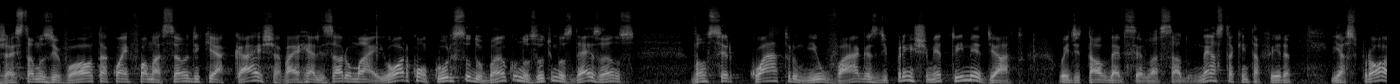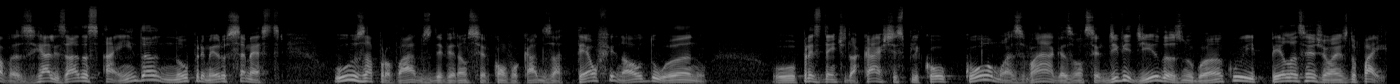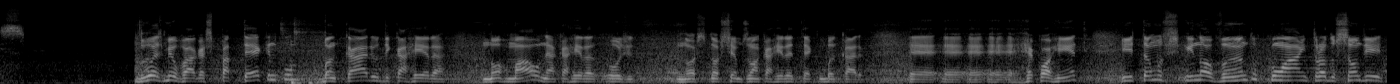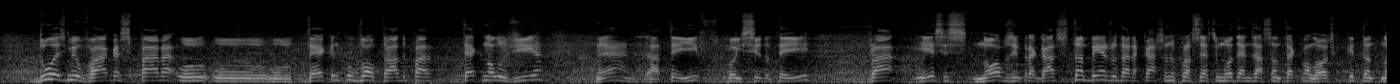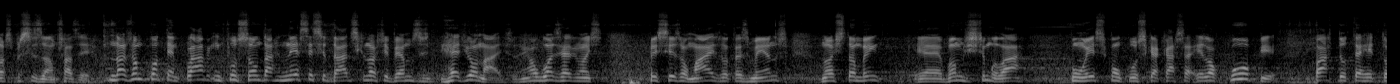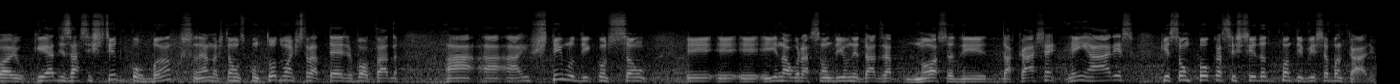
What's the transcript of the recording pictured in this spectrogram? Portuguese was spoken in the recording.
Já estamos de volta com a informação de que a Caixa vai realizar o maior concurso do banco nos últimos 10 anos. Vão ser 4 mil vagas de preenchimento imediato. O edital deve ser lançado nesta quinta-feira e as provas realizadas ainda no primeiro semestre. Os aprovados deverão ser convocados até o final do ano. O presidente da Caixa explicou como as vagas vão ser divididas no banco e pelas regiões do país. Duas mil vagas para técnico, bancário de carreira normal, né? A carreira hoje nós, nós temos uma carreira de técnico bancário é, é, é, é, recorrente e estamos inovando com a introdução de duas mil vagas para o, o, o técnico voltado para tecnologia, né? A TI, conhecida TI, para esses novos empregados também ajudar a Caixa no processo de modernização tecnológica que tanto nós precisamos fazer. Nós vamos contemplar em função das necessidades que nós tivemos regionais. Em algumas regiões precisam mais, outras menos. Nós também é, vamos estimular com esse concurso que a Caixa ele ocupe parte do território que é desassistido por bancos. Né? Nós estamos com toda uma estratégia voltada a, a, a estímulo de construção e, e, e, inauguração de unidades nossas de, da Caixa em áreas que são pouco assistidas do ponto de vista bancário.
